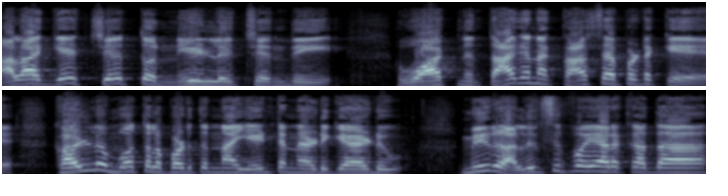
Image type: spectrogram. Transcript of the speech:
అలాగే చేత్తో నీళ్ళు ఇచ్చింది వాటిని తాగిన కాసేపటికే కళ్ళు మూతలు పడుతున్నా ఏంటని అడిగాడు. మీరు అలసిపోయారు కదా?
